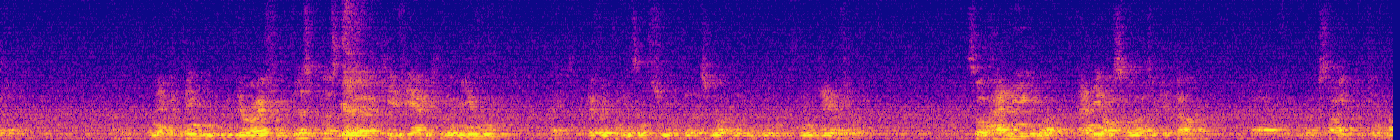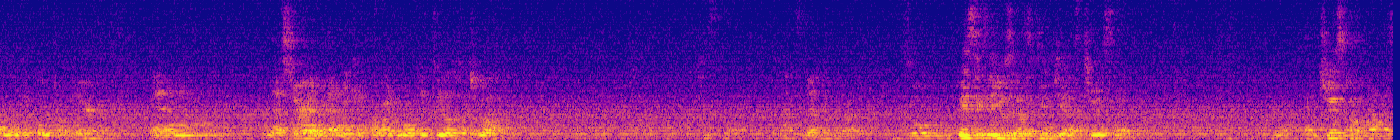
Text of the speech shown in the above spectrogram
uh, and everything we derive from this, plus the KVM, QEMU, like everything is instrumented as well in, in, in layer zero. So Hani, well, Hani also has a GitHub uh, website, you can download the code from there, and Naser and Hani can provide more details as well. Yeah. So basically use LTTng as tracer. Yeah, and trace compass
